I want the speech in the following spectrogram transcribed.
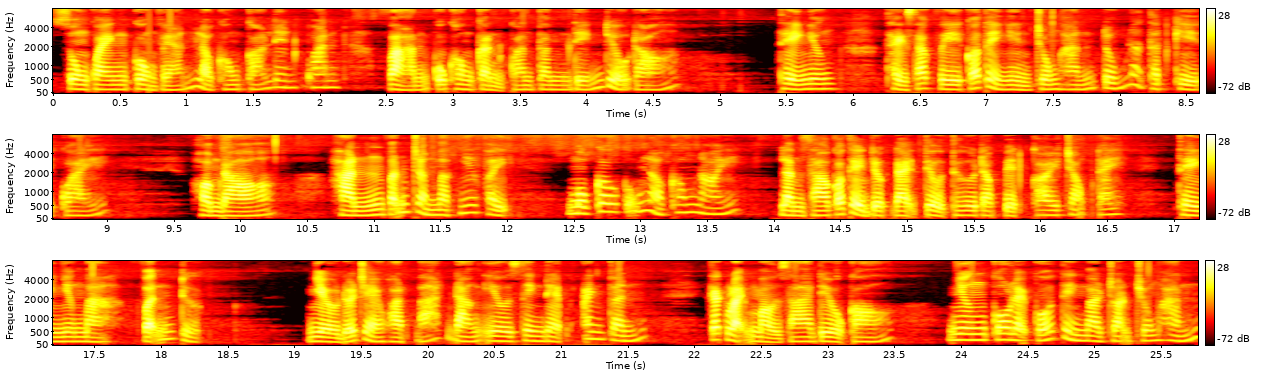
xung quanh cùng với hắn là không có liên quan và hắn cũng không cần quan tâm đến điều đó. Thế nhưng, Thành Sắc Vi có thể nhìn trúng hắn đúng là thật kỳ quái. Hôm đó, hắn vẫn trầm mặc như vậy, một câu cũng là không nói, làm sao có thể được đại tiểu thư đặc biệt coi trọng đây. Thế nhưng mà, vẫn được. Nhiều đứa trẻ hoạt bát, đáng yêu, xinh đẹp, anh Tuấn, các loại màu da đều có, nhưng cô lại cố tình mà chọn chúng hắn,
